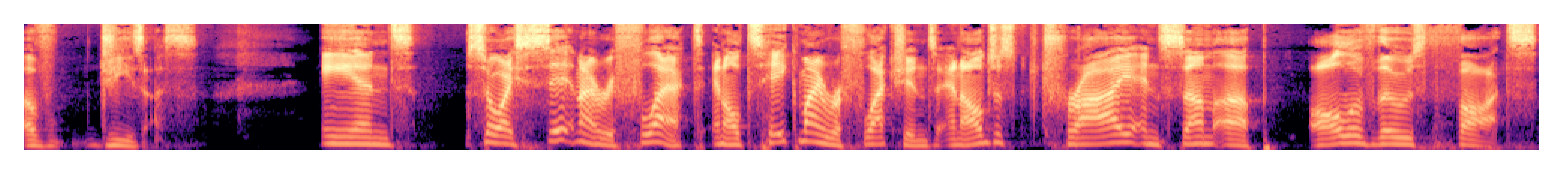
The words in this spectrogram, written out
of Jesus. And so I sit and I reflect and I'll take my reflections and I'll just try and sum up all of those thoughts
